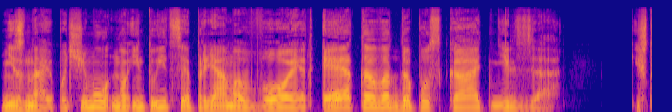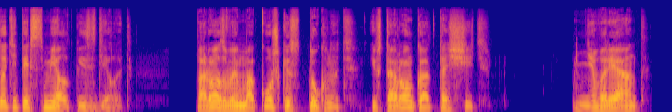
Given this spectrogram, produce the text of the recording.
Не знаю почему, но интуиция прямо воет. Этого допускать нельзя. И что теперь с мелкой сделать? По розовой макушке стукнуть и в сторонку оттащить? Не вариант.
